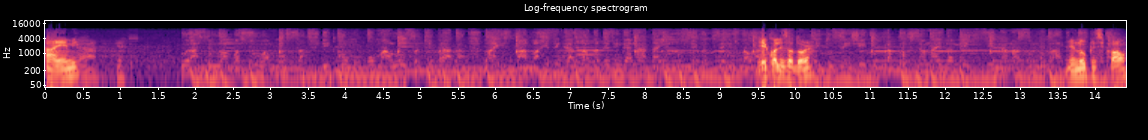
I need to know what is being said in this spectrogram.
AM. Equalizador. Menu principal.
